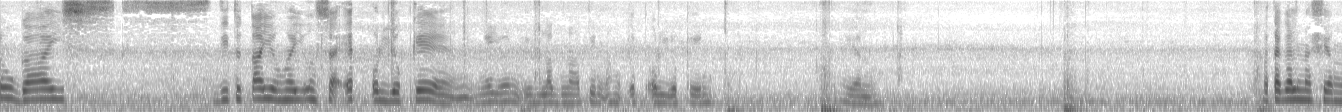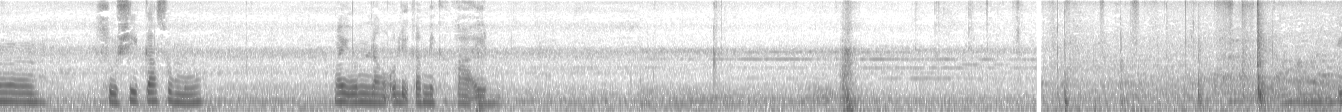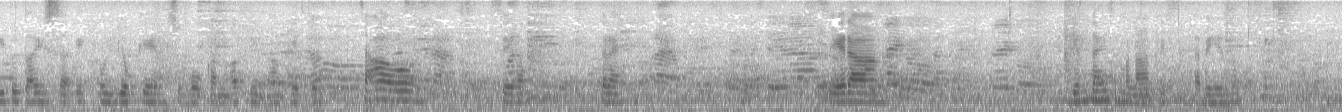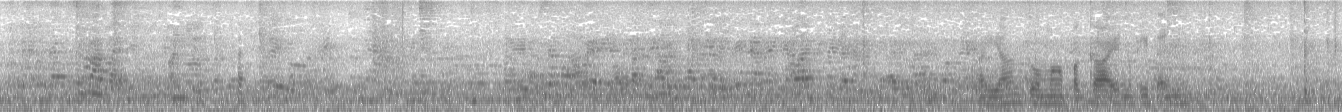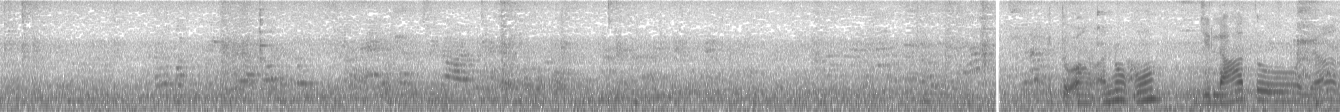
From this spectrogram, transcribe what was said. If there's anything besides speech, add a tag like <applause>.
Hello guys! Dito tayo ngayon sa Et Olyoken. Ngayon i-vlog natin ang Et Olyoken. Ayan. Matagal na siyang sushi kaso mo. Ngayon lang uli kami kakain. Dito tayo sa Olyoken. Subukan natin ang ito. Ciao! Sera. Tre. Sera. Diyan tayo sa malapit. Sabihin mo. Ayan, to mga pagkain. Makita niyo. Ang ano, oh, gelato. Ayan.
